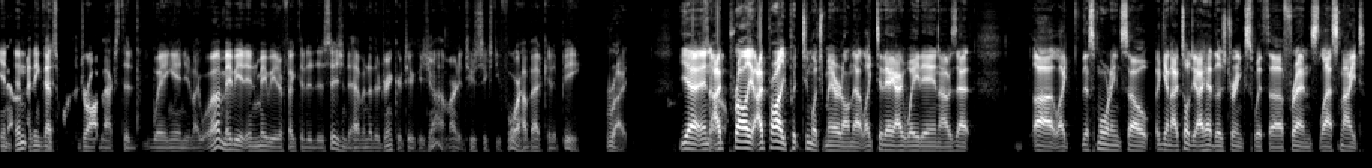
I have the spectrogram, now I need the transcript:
you know, And- I think that's one of the drawbacks to weighing in. You're like, well, maybe it and maybe it affected a decision to have another drink or two because yeah, I'm already at 264. How bad could it be? right. Yeah, and So- I'd probably I'd probably put too much merit on that. Like today, I weighed in. I was at uh like this morning. So again, I told you I had those drinks with uh, friends last night,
